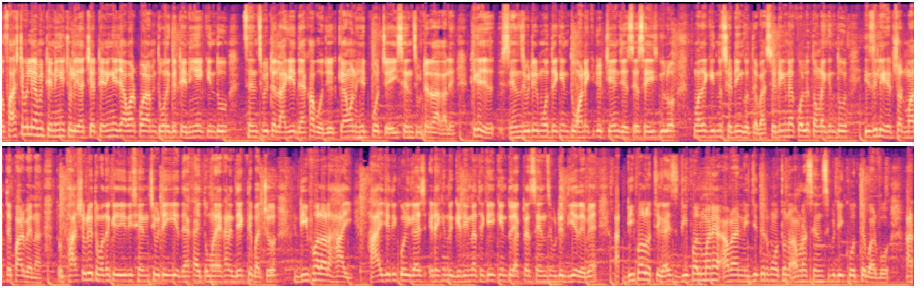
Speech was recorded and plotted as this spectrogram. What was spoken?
তো ফার্স্ট অল আমি ট্রেনিংয়ে চলে যাচ্ছি। আর ট্রেনিংয়ে যাওয়ার পর আমি তোমাদেরকে ট্রেনিংয়ে কিন্তু সেন্সিভিটা লাগিয়ে দেখাবো যে কেমন হেড পড়ছে এই সেন্সিভিটা লাগালে। ঠিক আছে? সেন্সিভিটির মধ্যে কিন্তু অনেক কিছু চেঞ্জ এসে সেইগুলো তোমাদের কিন্তু সেটিং করতে হবে। সেটিং না করলে তোমরা কিন্তু ইজিলি হেডশট মারতে পারবে না। তো ফার্স্ট অফ তোমাদেরকে যদি সেন্সিভিটি গিয়ে দেখাই, তোমরা এখানে দেখতে পাচ্ছ ডিফল আর হাই হাই যদি করি গাইস এটা কিন্তু গেরিনা থেকেই কিন্তু একটা সেন্সিভিটি দিয়ে দেবে। আর ডিফল হচ্ছে গাইস ডিফল মানে আমরা নিজেদের মতন আমরা সেন্সিভিটি করতে পারব। আর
